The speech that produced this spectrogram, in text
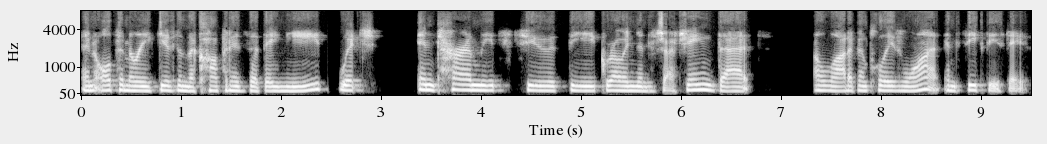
and ultimately gives them the confidence that they need, which in turn leads to the growing and stretching that a lot of employees want and seek these days.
